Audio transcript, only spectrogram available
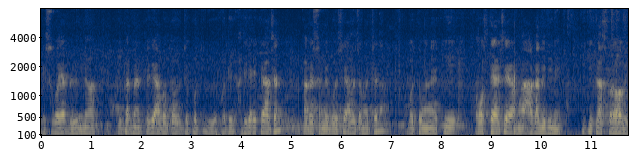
এই সভায় বিভিন্ন ডিপার্টমেন্ট থেকে আগত যে আধিকারিকরা আছেন, তাদের সঙ্গে বসে আলোচনা হচ্ছেন। বর্তমানে কি অবস্থায় আছে, আমরা আগামী দিনে কী কী কাজ করা হবে,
